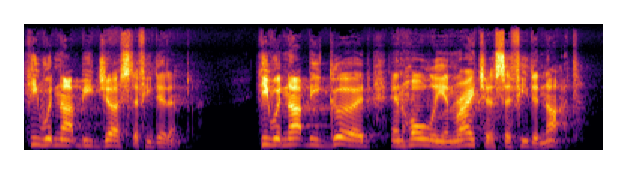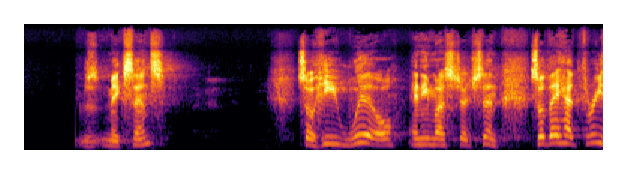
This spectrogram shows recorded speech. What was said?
he would not be just if he didn't. He would not be good and holy and righteous if he did not. Does it make sense? So he will and he must judge sin. So they had three,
